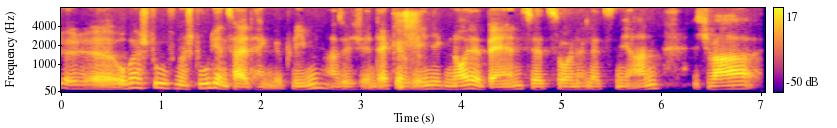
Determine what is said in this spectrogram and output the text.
äh, Oberstufen- und Studienzeit hängen geblieben. Also ich entdecke wenig neue Bands jetzt so in den letzten Jahren. Ich war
